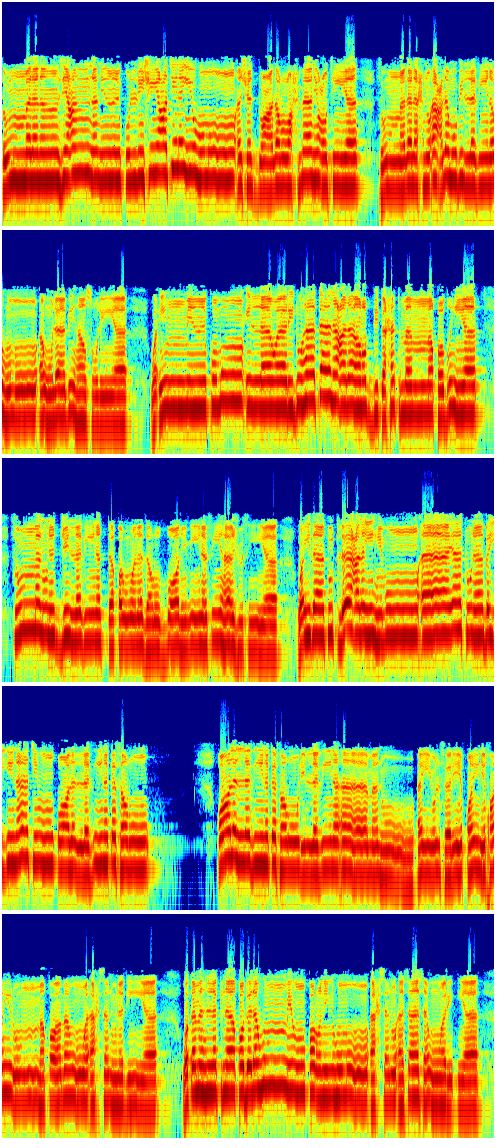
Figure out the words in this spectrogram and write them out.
ثم لننزعن من كل شيعة ليهم أشد على الرحمن عتيا. ثم لنحن أعلم بالذين هم أولى بها صليا. وإن منكم إلا واردها كان على ربك حتما مقضيا. ثم ننجي الذين اتقوا ونذر الظالمين فيها جثيا. وإذا تتلى عليهم آياتنا بينات قال الذين كفروا قال الذين كفروا للذين آمنوا أي الفريقين خير مقاما وأحسن نديا وكما اهلكنا قبلهم من قرن هم أحسن أثاثا ورئيا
